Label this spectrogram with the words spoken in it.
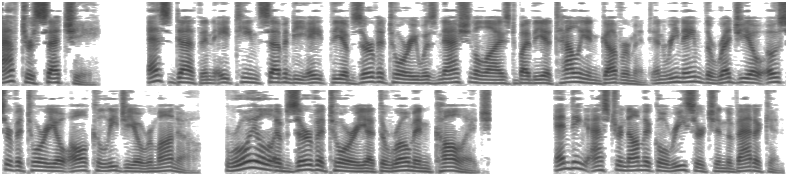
After Secchi's death in 1878 the observatory was nationalized by the Italian government and renamed the Regio Osservatorio al Collegio Romano Royal Observatory at the Roman College", ending astronomical research in the Vatican.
